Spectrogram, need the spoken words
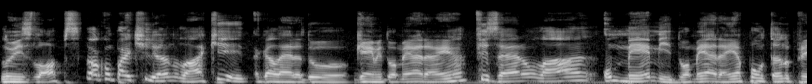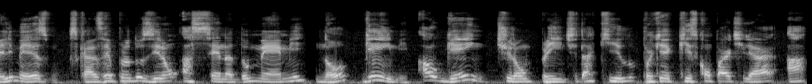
Luiz Lopes, tava compartilhando lá que a galera do game do Homem-Aranha fizeram lá o meme do Homem-Aranha apontando pra ele mesmo. Os caras reproduziram a cena do meme no game. Alguém tirou um print daquilo porque quis compartilhar a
